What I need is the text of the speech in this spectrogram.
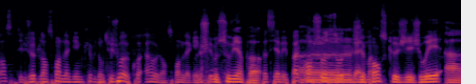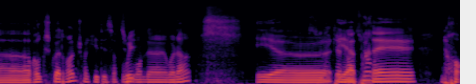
Pourtant, c'était le jeu de lancement de la GameCube. Donc tu jouais à quoi? Ah, au lancement de la Je GameCube. me souviens pas. Parce qu'il n'y avait pas grand chose d'autre. Euh, je même, hein. pense que j'ai joué à Rock Squadron, je crois qu'il était sorti Oui. au moment de la voilà. Et euh, et après non.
